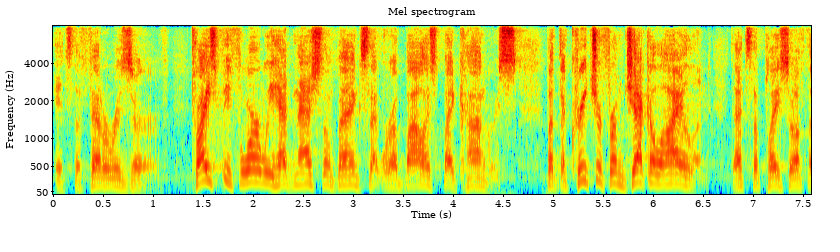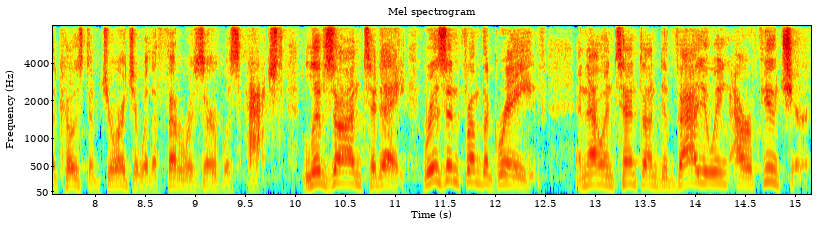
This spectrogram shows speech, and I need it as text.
it's the Federal Reserve. Twice before, we had national banks that were abolished by Congress. But the creature from Jekyll Island, that's the place off the coast of Georgia where the Federal Reserve was hatched, lives on today, risen from the grave, and now intent on devaluing our future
